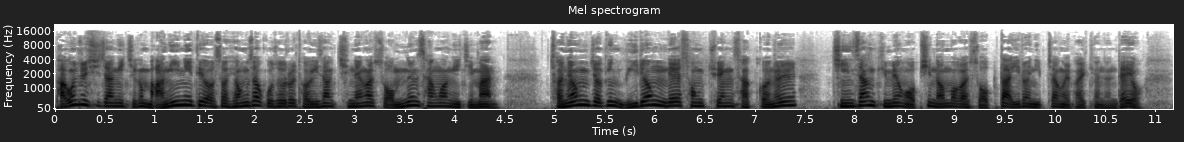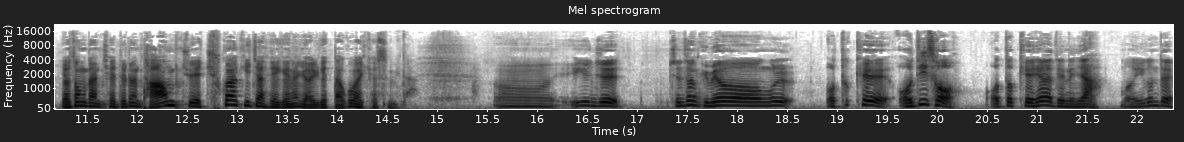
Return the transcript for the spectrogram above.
박원순 시장이 지금 망인이 되어서 형사 고소를 더 이상 진행할 수 없는 상황이지만 전형적인 위력 내 성추행 사건을 진상 규명 없이 넘어갈 수 없다 이런 입장을 밝혔는데요. 여성 단체들은 다음 주에 추가 기자 회견을 열겠다고 밝혔습니다. 어, 이게 이제 진상 규명을 어떻게 어디서 어떻게 해야 되느냐 뭐 이건데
